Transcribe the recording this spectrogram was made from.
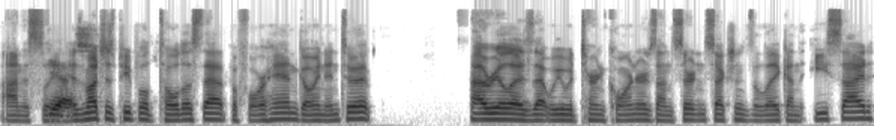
Honestly, as much as people told us that beforehand going into it, I realized that we would turn corners on certain sections of the lake on the east side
